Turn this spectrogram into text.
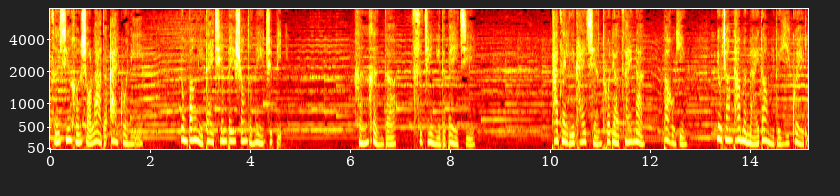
曾心狠手辣的爱过你。用帮你代签悲伤的那一支笔，狠狠地刺进你的背脊。他在离开前脱掉灾难、报应，又将它们埋到你的衣柜里，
